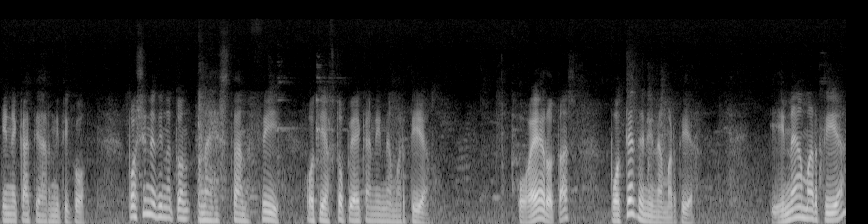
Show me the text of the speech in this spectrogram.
είναι κάτι αρνητικό; Πώς είναι δυνατόν να αισθανθεί ότι αυτό που έκανε είναι αμαρτία; ο έρωτας ποτέ δεν είναι αμαρτία. Είναι αμαρτία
